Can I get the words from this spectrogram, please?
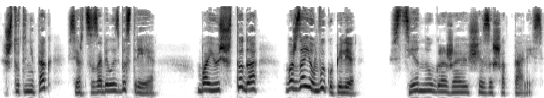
«Что-то не так?» Сердце забилось быстрее. «Боюсь, что да. Ваш заем выкупили». Стены угрожающе зашатались.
